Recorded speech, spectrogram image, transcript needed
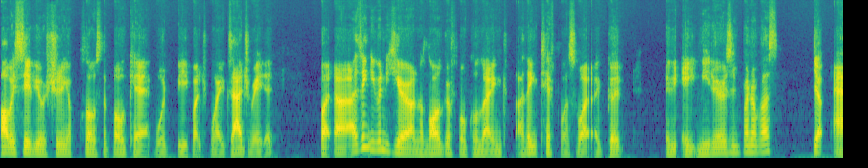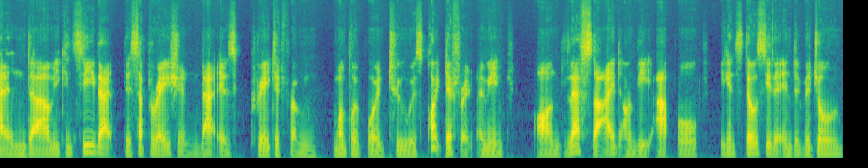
obviously, if you were shooting up close, the bokeh would be much more exaggerated. But uh, I think even here on a longer focal length, I think TIFF was what a good maybe eight meters in front of us. Yep. And um, you can see that the separation that is created from 1.4 and 2 is quite different. I mean, on the left side, on the apple, you can still see the individual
